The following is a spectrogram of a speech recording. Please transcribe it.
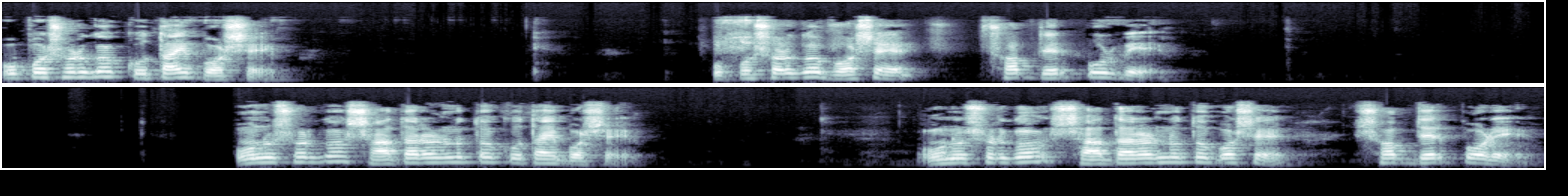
উপসর্গ কোথায় বসে? উপসর্গ বসে শব্দের পূর্বে। অনুসর্গ সাধারণত কোথায় বসে? অনুসর্গ সাধারণত বসে শব্দের পরে।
